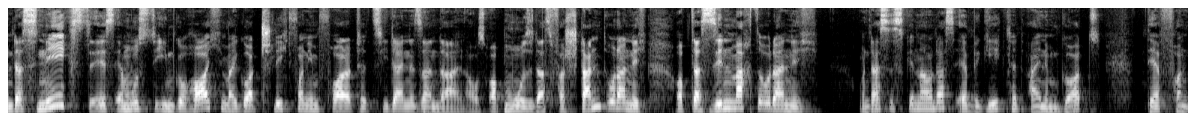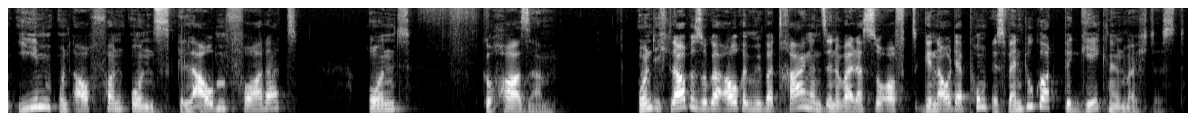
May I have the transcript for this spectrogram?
Und das nächste ist, er musste ihm gehorchen, weil Gott schlicht von ihm forderte, zieh deine Sandalen aus. Ob Mose das verstand oder nicht, ob das Sinn machte oder nicht. Und das ist genau das. Er begegnet einem Gott, der von ihm und auch von uns Glauben fordert und Gehorsam. Und ich glaube sogar auch im übertragenen Sinne, weil das so oft genau der Punkt ist. Wenn du Gott begegnen möchtest,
